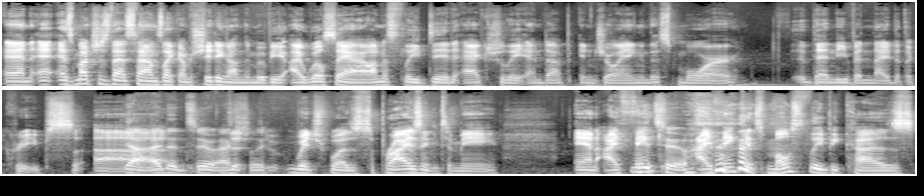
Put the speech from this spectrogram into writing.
and as much as that sounds like I'm shitting on the movie, I will say I honestly did actually end up enjoying this more than even Night of the Creeps. Uh, Yeah, I did too, th- actually. which was surprising to me. And I think. I think it's mostly because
